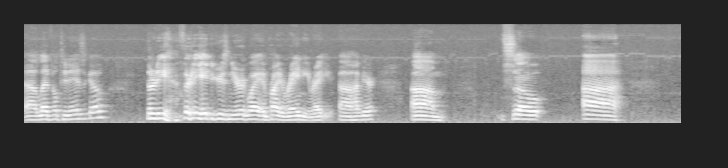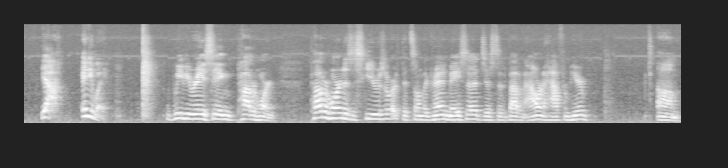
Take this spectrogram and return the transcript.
uh, Leadville two days ago. 30, 38 degrees in Uruguay and probably rainy, right, uh, Javier? Um, so, uh, yeah. Anyway, Weeby Racing Powderhorn. Powderhorn is a ski resort that's on the Grand Mesa, just about an hour and a half from here. Um,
